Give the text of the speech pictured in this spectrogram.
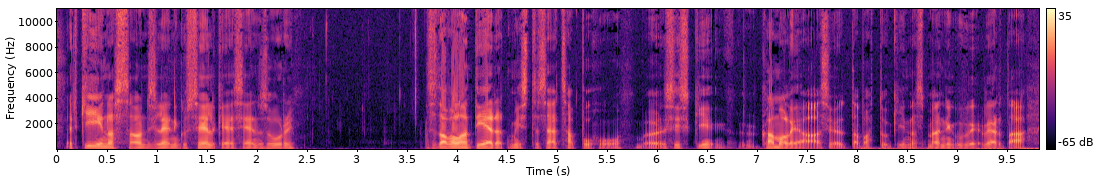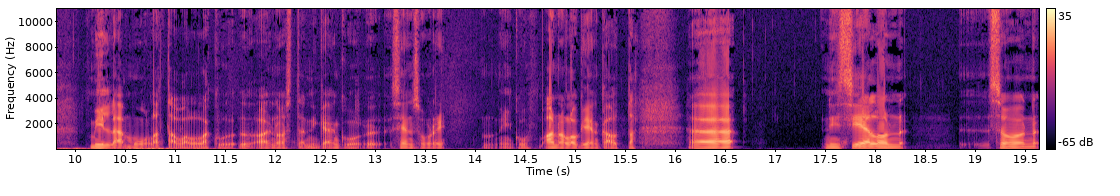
että Kiinassa on silleen, niin kuin selkeä sensuuri. Sä tavallaan tiedät, mistä sä et saa puhua. Siis ki- kamalia asioita tapahtuu Kiinassa. Mä en niin kuin, vertaa millään muulla tavalla kuin ainoastaan ikään kuin sensuuri niin kuin analogian kautta, öö, niin siellä on, se on,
